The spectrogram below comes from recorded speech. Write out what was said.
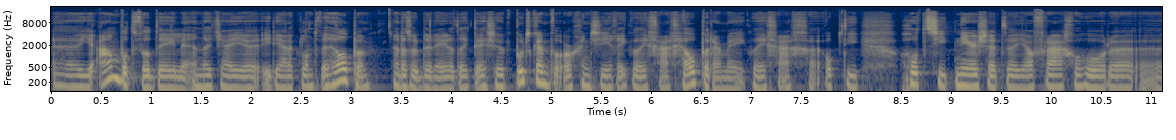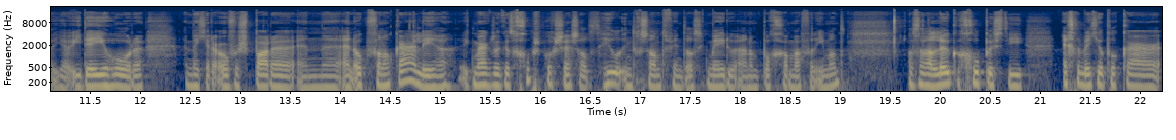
uh, je aanbod wil delen en dat jij je ideale klant wil helpen. En dat is ook de reden dat ik deze bootcamp wil organiseren. Ik wil je graag helpen daarmee. Ik wil je graag uh, op die hot seat neerzetten, jouw vragen horen, uh, jouw ideeën horen en met je erover sparren en, en ook van elkaar leren. Ik merk dat ik het groepsproces altijd heel interessant vind als ik meedoe aan een programma van iemand. Als er een leuke groep is die echt een beetje op elkaar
